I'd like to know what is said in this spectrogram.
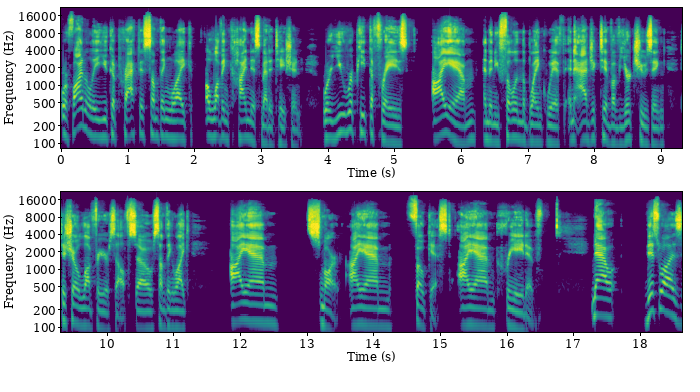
Or finally, you could practice something like a loving kindness meditation, where you repeat the phrase, I am, and then you fill in the blank with an adjective of your choosing to show love for yourself. So something like, I am smart. I am focused. I am creative. Now, this was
